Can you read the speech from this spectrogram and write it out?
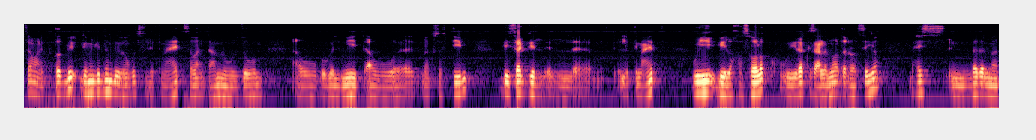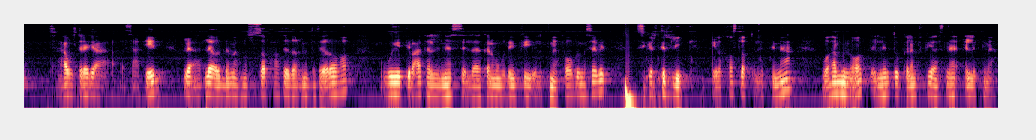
السلام عليكم. تطبيق جميل جدا بيبقى موجود في الاجتماعات سواء انت عامله Zoom أو Google Meet أو Microsoft Team. بيسجل ال- الاجتماعات وبيلخصها لك ويركز على النقط الرئيسية بحيث إن بدل ما تحاول تراجع ساعتين لا هتلاقي قدامك نص صفحة تقدر إن أنت تقراها وتبعتها للناس اللي كانوا موجودين في الاجتماع. فهو بمثابة سكرتير ليك يلخص لك الاجتماع واهم النقاط اللي أنتوا اتكلمتوا فيها أثناء الاجتماع.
